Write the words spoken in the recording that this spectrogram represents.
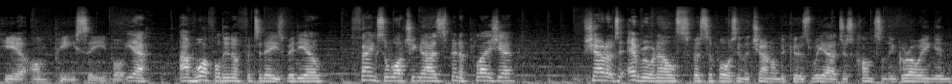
here on PC. But yeah, I've waffled enough for today's video. Thanks for watching guys, it's been a pleasure. Shout out to everyone else for supporting the channel because we are just constantly growing and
